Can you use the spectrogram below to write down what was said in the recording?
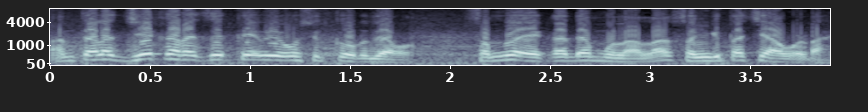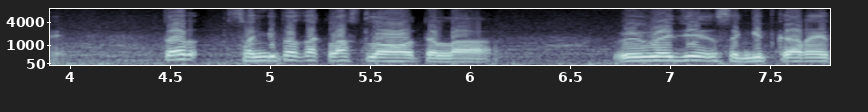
आणि त्याला जे करायचं ते व्यवस्थित करू द्यावं. समजा एखाद्या मुलाला संगीताची आवड आहे तर संगीताचा क्लास लावावा त्याला. वेगवेगळे जे संगीतकार आहेत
